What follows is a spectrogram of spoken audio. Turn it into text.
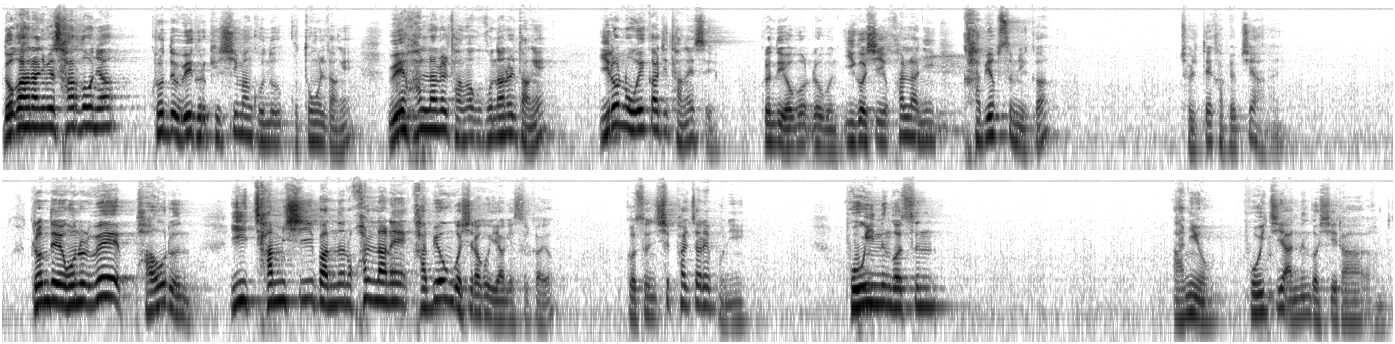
너가 하나님의 사도냐? 그런데 왜 그렇게 심한 고- 고통을 당해? 왜 환란을 당하고 고난을 당해? 이런 오해까지 당했어요. 그런데 여러분 이것이 환란이 가볍습니까? 절대 가볍지 않아요. 그런데 오늘 왜 바울은 이 잠시 받는 환란에 가벼운 것이라고 이야기했을까요? 그것은 18절에 보니 보이는 것은 아니요 보이지 않는 것이라 합니다.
